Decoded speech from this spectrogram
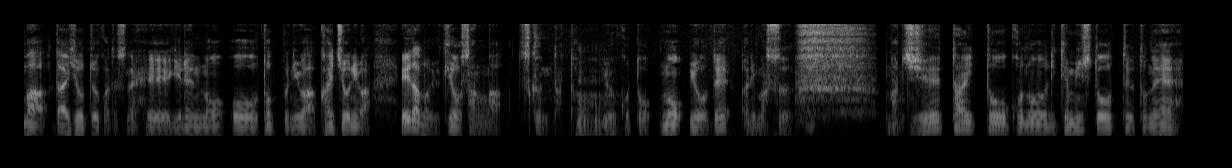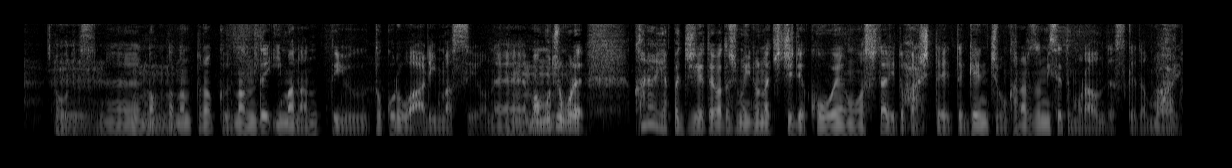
まあ、代表というかですね、えー、議連のトップには会長には枝野幸男さんがつくんだということのようであります。うん、まあ、自衛隊とこの立憲民主党っていうとねそうですね、えー、なんかなんとなく、なんで今なんていうところはありますよね、まあ、もちろんこれ、かなりやっぱり自衛隊、私もいろんな基地で講演をしたりとかしていて、はい、現地も必ず見せてもらうんですけども、はい、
